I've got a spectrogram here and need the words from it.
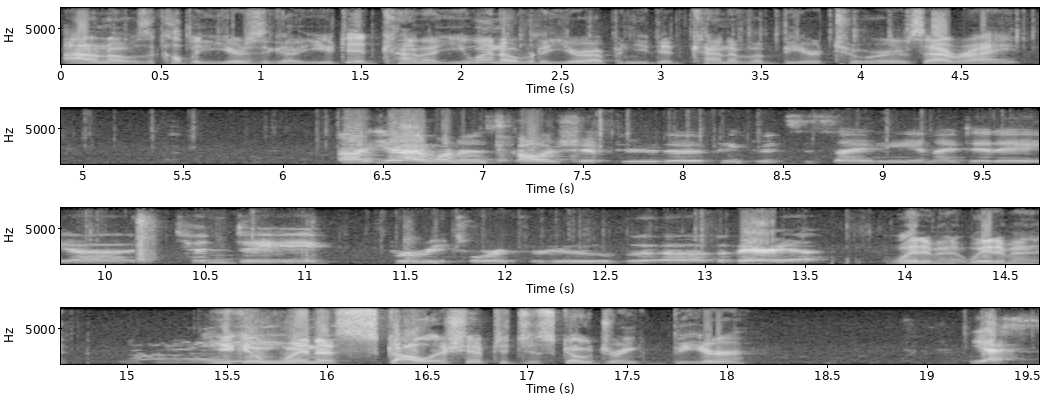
I don't know it was a couple of years ago. You did kind of you went over to Europe and you did kind of a beer tour. Is that right? Uh, yeah, I won a scholarship through the Pink Boots Society, and I did a uh, 10-day brewery tour through uh, Bavaria. Wait a minute. Wait a minute. You can win a scholarship to just go drink beer. Yes,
